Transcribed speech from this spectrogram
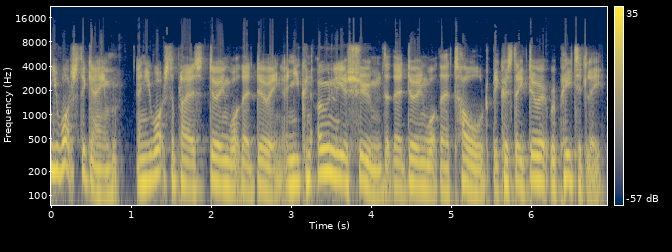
you watch the game and you watch the players doing what they're doing, and you can only assume that they're doing what they're told because they do it repeatedly.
